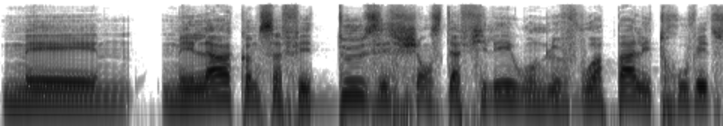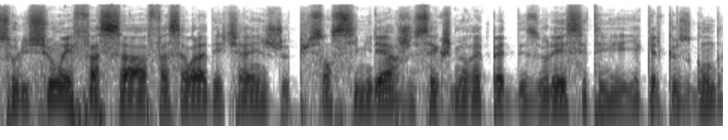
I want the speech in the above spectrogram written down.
Mais, mais là, comme ça fait deux échéances d'affilée où on ne le voit pas les trouver de solutions et face à, face à voilà, des challenges de puissance similaires, je sais que je me répète, désolé, c'était il y a quelques secondes.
